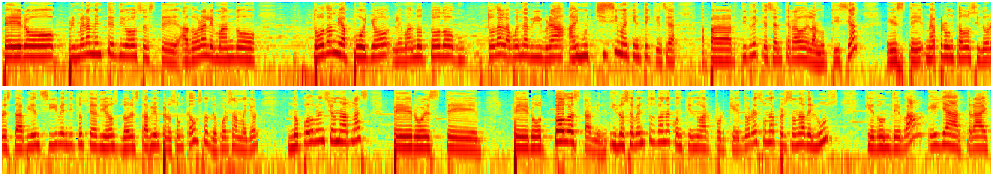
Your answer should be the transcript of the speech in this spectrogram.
Pero primeramente Dios, este, a Dora le mando todo mi apoyo, le mando todo, toda la buena vibra. Hay muchísima gente que sea, a partir de que se ha enterado de la noticia, este, me ha preguntado si Dora está bien. Sí, bendito sea Dios, Dora está bien, pero son causas de fuerza mayor. No puedo mencionarlas, pero este, pero todo está bien. Y los eventos van a continuar porque Dora es una persona de luz que donde va, ella atrae.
